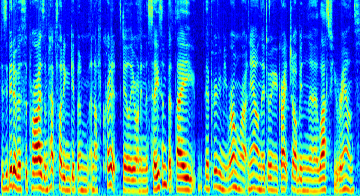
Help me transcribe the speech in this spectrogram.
is a bit of a surprise. And perhaps I didn't give them enough credit earlier on in the season, but they they're proving me wrong right now, and they're doing a great job in the last few rounds.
